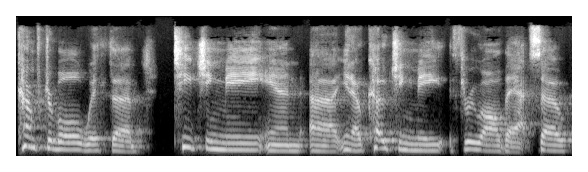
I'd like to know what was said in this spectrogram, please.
comfortable with uh, teaching me and uh, you know coaching me through all that. So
